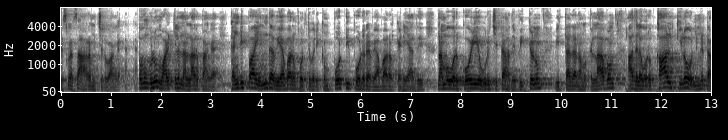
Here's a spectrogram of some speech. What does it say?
பிஸ்னஸை ஆரம்பிச்சிடுவாங்க. அவங்களும் வாழ்க்கையில் நல்லா இருப்பாங்க. கண்டிப்பாக இந்த வியாபாரம் பொறுத்த வரைக்கும் போட்டி போடுற வியாபாரம் கிடையாது. நம்ம ஒரு கோழியை உரிச்சிட்டா அதை விற்கணும் விற்றா தான் நமக்கு லாபம். அதில் ஒரு கால் கிலோ நின்றுட்டா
